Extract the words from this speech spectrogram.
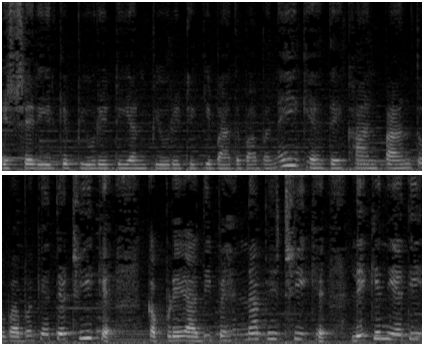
इस शरीर के प्योरिटी अनप्योरिटी की बात बाबा नहीं कहते। खान पान तो बाबा कहते ठीक है, कपड़े आदि पहनना भी ठीक है। लेकिन यदि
